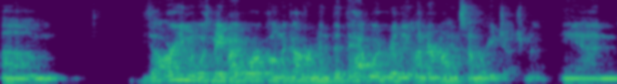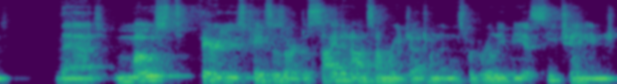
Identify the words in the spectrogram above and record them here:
Um, the argument was made by Oracle and the government that that would really undermine summary judgment and that most fair use cases are decided on summary judgment and this would really be a sea change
